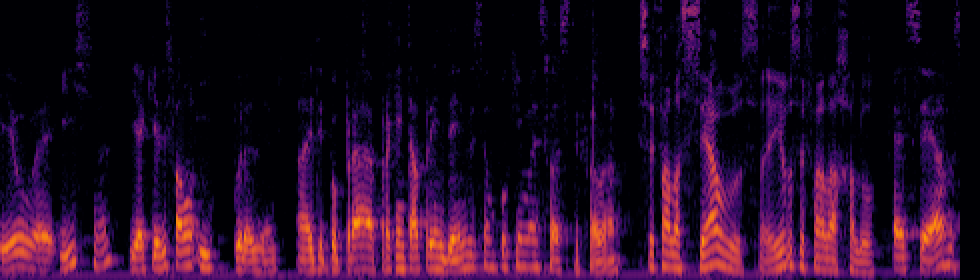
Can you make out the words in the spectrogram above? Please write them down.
eu, é ich, né? E aqui eles falam i, por exemplo. Aí, tipo, pra, pra quem tá aprendendo, isso é um pouquinho mais fácil de falar. Você fala servus, aí você fala hallo. É servus?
